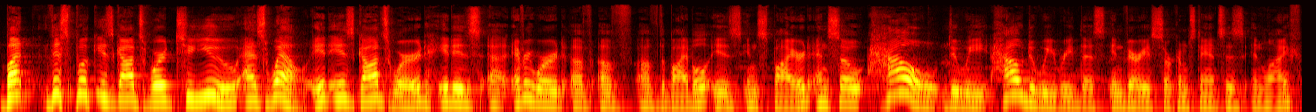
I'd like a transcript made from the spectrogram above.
But this book is God's word to you as well. It is God's word. It is uh, every word of, of, of the Bible is inspired. And so, how do we how do we read this in various circumstances in life?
